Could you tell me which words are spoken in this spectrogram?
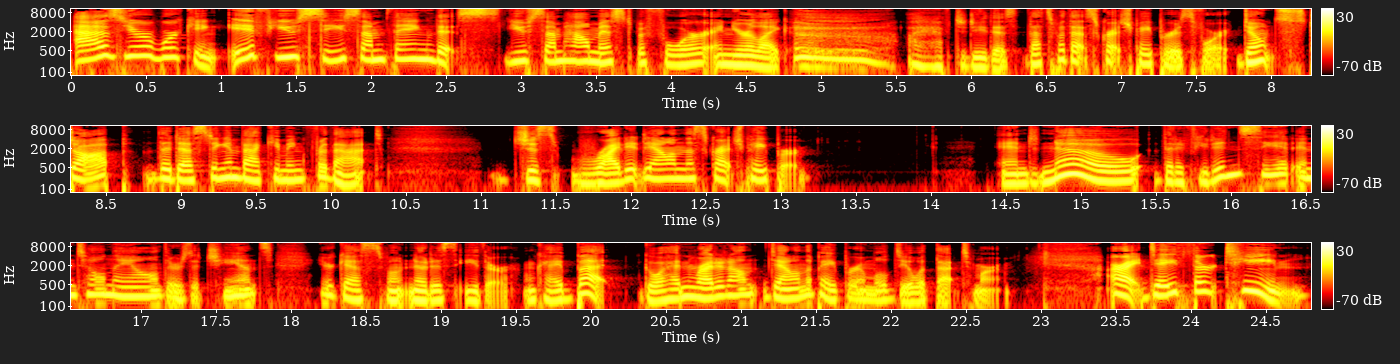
as you're working, if you see something that you somehow missed before and you're like, oh, I have to do this, that's what that scratch paper is for. Don't stop the dusting and vacuuming for that. Just write it down on the scratch paper. And know that if you didn't see it until now, there's a chance your guests won't notice either. Okay. But go ahead and write it on, down on the paper and we'll deal with that tomorrow. All right. Day 13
